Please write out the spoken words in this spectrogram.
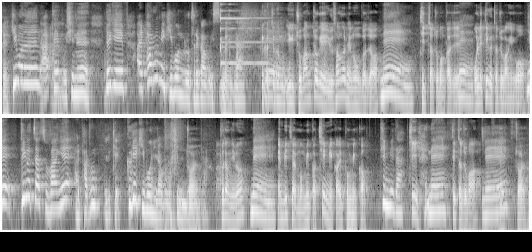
네. 기본은 앞에 보시는 여기 알파룸이 기본으로 들어가고 있습니다. 그러니까 네. 지금 이 주방 쪽에 유상을 해놓은 거죠. 네. T자 주방까지. 네. 원래 D자 주방이고. 예, 디귿자 주방에 알파룸 이렇게 그게 기본이라고 보시면 좋아요. 됩니다. 부장님은 네, MBTI 뭡니까? T입니까? F입니까? T입니다. T. 네, T자 주방. 네. 좋아요.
